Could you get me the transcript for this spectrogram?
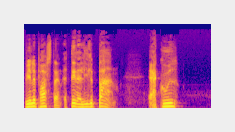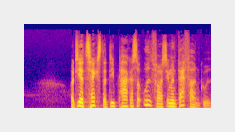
vilde påstand, at det der lille barn er Gud, og de her tekster, de pakker sig ud for os. Jamen, hvad for en Gud?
